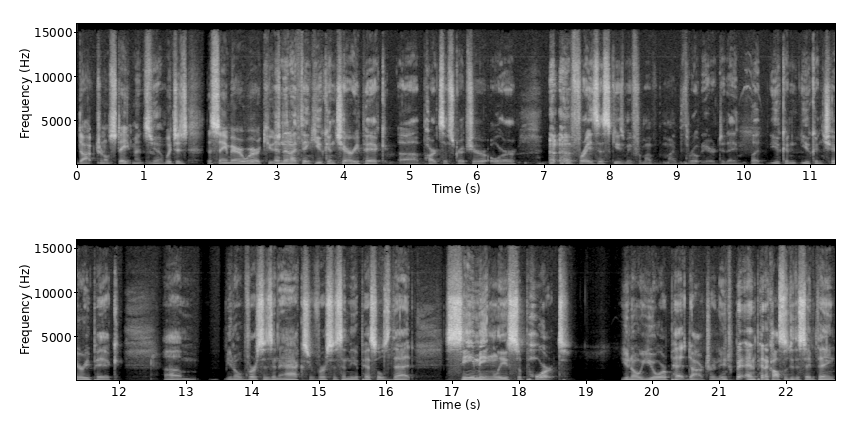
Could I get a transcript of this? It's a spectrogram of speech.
doctrinal statements, Yeah. which is the same error we're accused And of. then I think you can cherry pick uh, parts of scripture or phrases. Excuse me for my, my throat here today, but you can you can cherry pick, um, you know, verses in Acts or verses in the epistles that seemingly support, you know, your pet doctrine. And Pentecostals do the same thing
